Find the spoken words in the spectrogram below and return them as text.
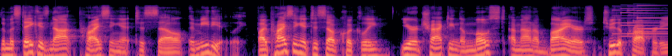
The mistake is not pricing it to sell immediately. By pricing it to sell quickly, you're attracting the most amount of buyers to the property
